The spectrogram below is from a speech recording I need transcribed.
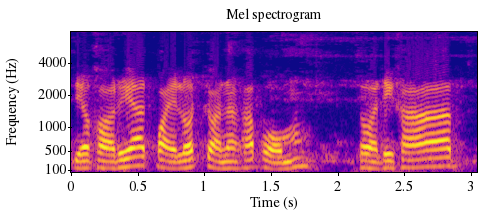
เดี๋ยวขออนุญาตปล่อยรถก่อนนะครับผม สวัสดีครับ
